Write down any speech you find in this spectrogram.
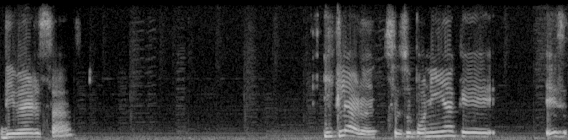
diversas, y claro, se suponía que es,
